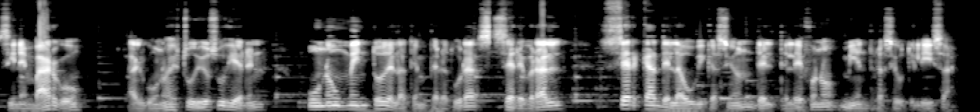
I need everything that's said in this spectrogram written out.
Sin embargo, algunos estudios sugieren un aumento de la temperatura cerebral cerca de la ubicación del teléfono mientras se utiliza.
